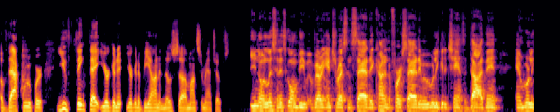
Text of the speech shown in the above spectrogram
of that group, or you think that you're gonna you're gonna be on in those uh, monster matchups? You know, listen, it's going to be very interesting Saturday, kind of the first Saturday we really get a chance to dive in and really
